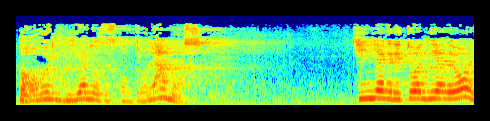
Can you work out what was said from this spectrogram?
Todo el día nos descontrolamos. ¿Quién ya gritó el día de hoy?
